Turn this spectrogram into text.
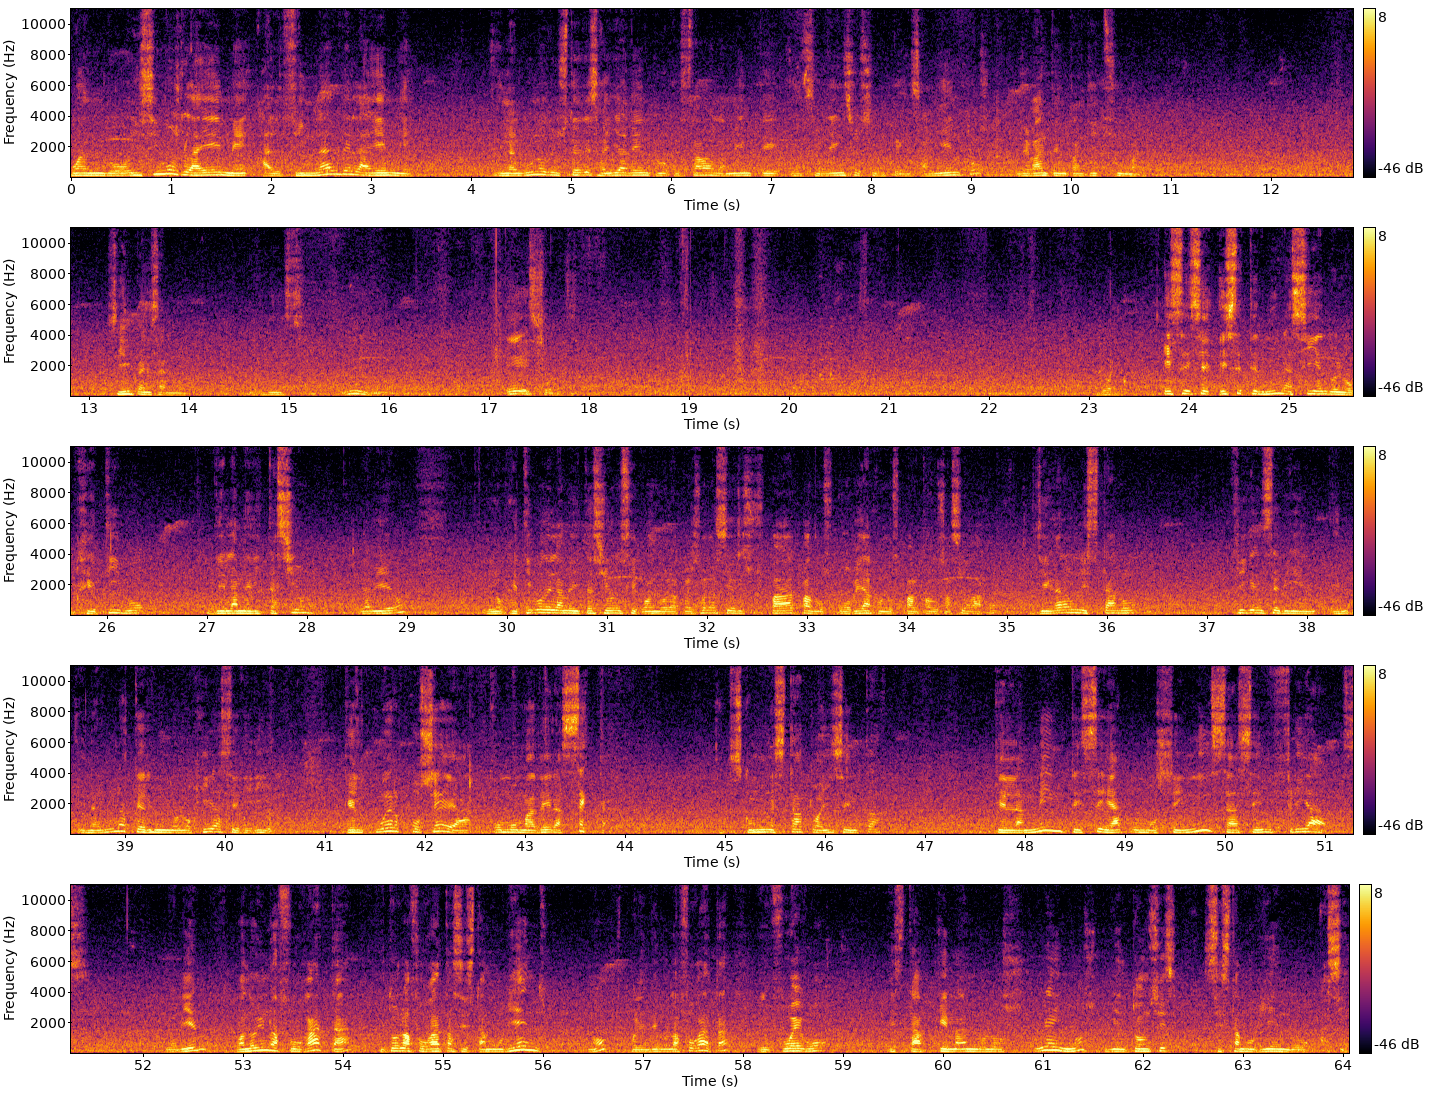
Cuando hicimos la M, al final de la M, en alguno de ustedes ahí adentro estaba la mente en silencio sin pensamientos, levanten tantito su mano. Sin pensamiento. Muy bien. Eso es. Bueno, ese termina siendo el objetivo de la meditación. ¿Ya vieron? El objetivo de la meditación es que cuando la persona cierre sus párpados o vea con los párpados hacia abajo, llegar a un estado, fíjense bien, en, alguna terminología se diría que el cuerpo sea como madera seca, es como una estatua ahí sentada, que la mente sea como cenizas enfriadas. ¿Ya vieron? Cuando hay una fogata y toda la fogata se está moviendo, ¿no? Prendemos la fogata, el fuego está quemando los leños y entonces se está moviendo así.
